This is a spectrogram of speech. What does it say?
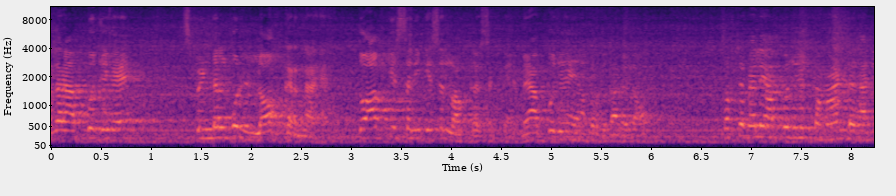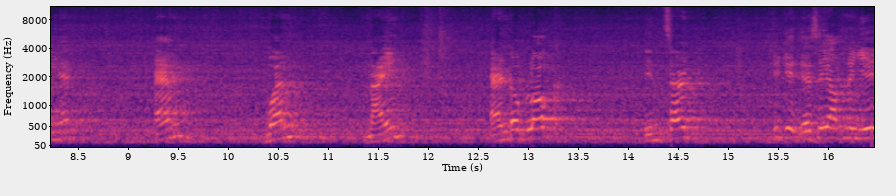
अगर आपको जो है स्पिंडल को लॉक करना है तो आप किस तरीके से लॉक कर सकते हैं? मैं आपको जो है यहाँ पर बता देता हूँ। सबसे पहले आपको जो है कमांड लगानी है एम वन नाइन एंडो ब्लॉक इंसर्ट ठीक है, जैसे ही आपने ये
